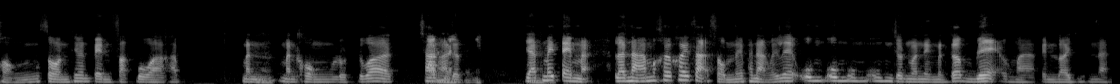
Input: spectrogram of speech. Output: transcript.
ของโซนที่มันเป็นฝักบัวครับ มันอืมมันคงหลุดหรือว่าช่างอาจจะ ยัดไม่เต็มอะ แล้วน้ำมันค่อยๆสะสมในผนังเรื่อยๆอุ้มอุ้มอุ้มอุ้มจนวันหนึ่งมันก็เบะออกมาเป็นรอยยิ้มนั้น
